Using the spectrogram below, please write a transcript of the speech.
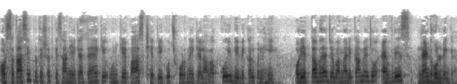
और सतासी प्रतिशत किसान ये कहते हैं कि उनके पास खेती को छोड़ने के अलावा कोई भी विकल्प नहीं है। और ये तब है जब अमेरिका में जो एवरेज लैंड होल्डिंग है,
